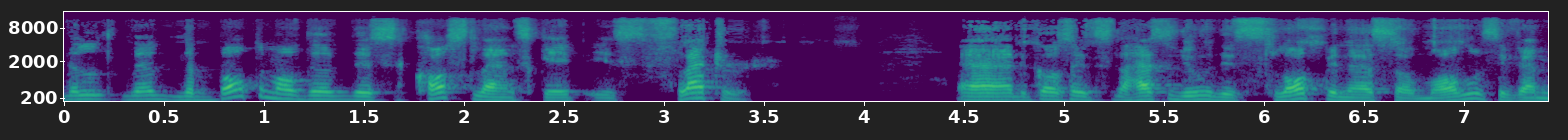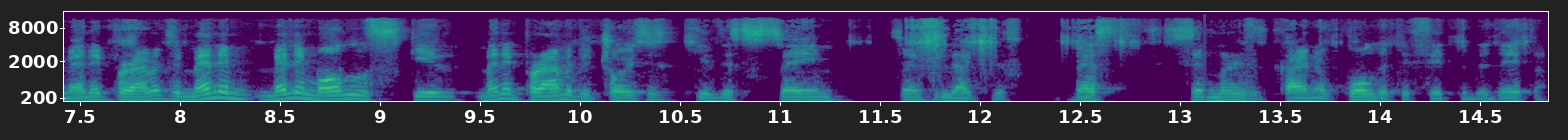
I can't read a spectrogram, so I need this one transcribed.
the, the, the, bottom of the, this cost landscape is flatter. Uh, because it has to do with the sloppiness of models. If you have many parameters, many many models give many parameter choices give the same essentially like the best similar kind of quality fit to the data.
